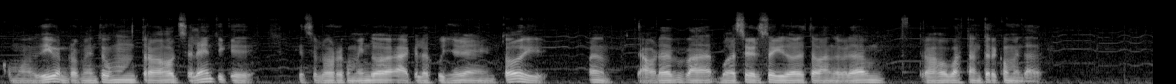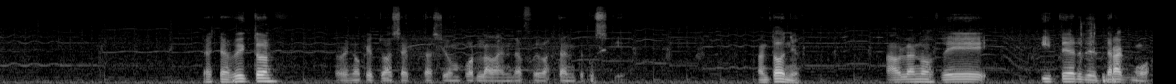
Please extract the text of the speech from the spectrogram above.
como digo, realmente es un trabajo excelente y que, que se lo recomiendo a que lo escuchen todos y bueno, ahora voy a ser seguidor de esta banda, ¿verdad? Un trabajo bastante recomendado. Gracias, Víctor. Bueno que tu aceptación por la banda fue bastante positiva. Antonio, háblanos de Iter de Dragmore.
